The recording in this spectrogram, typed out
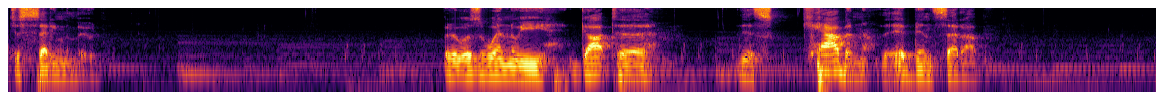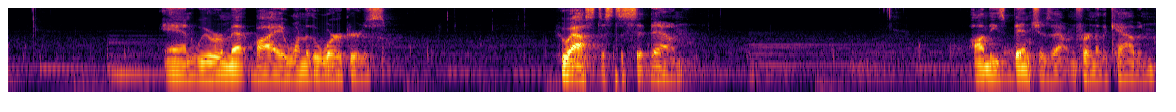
just setting the mood. But it was when we got to this cabin that had been set up. And we were met by one of the workers who asked us to sit down on these benches out in front of the cabin.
